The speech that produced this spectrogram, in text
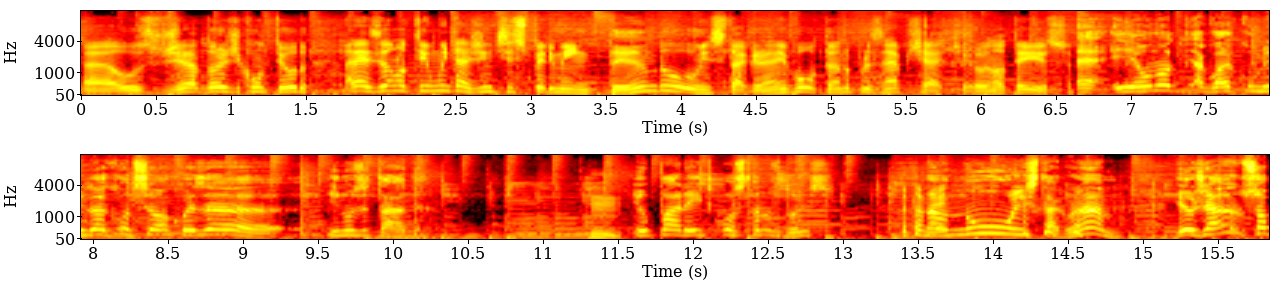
ah, os geradores de conteúdo. Aliás, eu notei muita gente experimentando o Instagram e voltando pro Snapchat. Eu notei isso. É, e eu not- agora comigo aconteceu uma coisa inusitada. Hum. Eu parei de postar nos dois. Eu também. Não, no Instagram, eu já só,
